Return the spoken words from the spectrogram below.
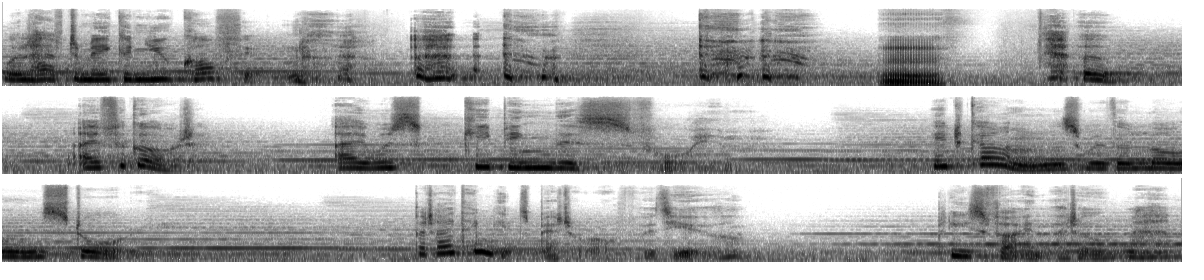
we'll have to make a new coffin. Hmm. oh, I forgot. I was keeping this for him. It comes with a long story. But I think it's better off with you. Please find that old man.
